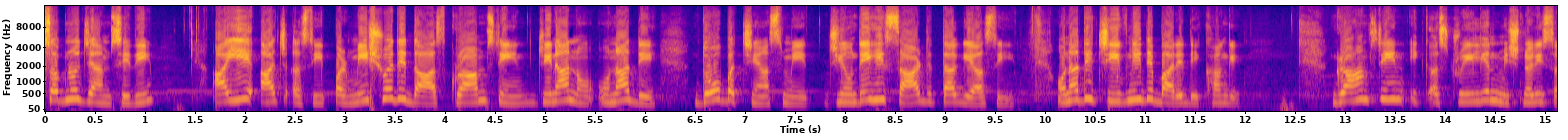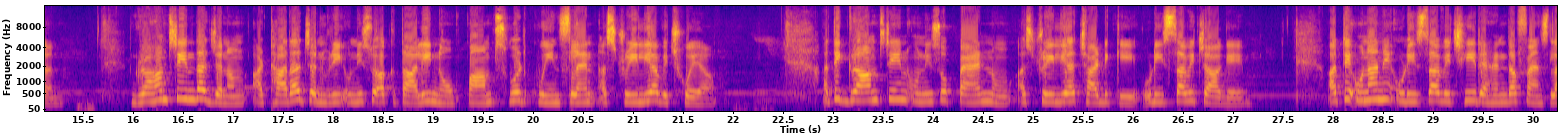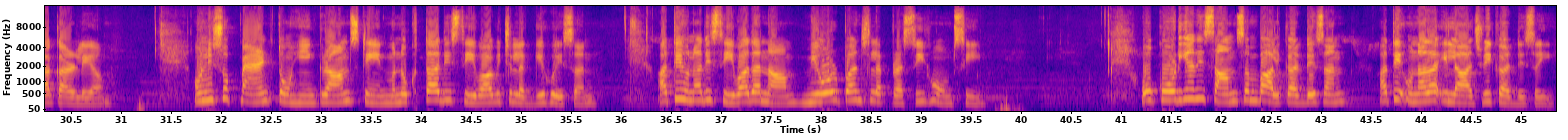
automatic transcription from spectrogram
ਸਭ ਨੂੰ ਜੈਮਸੀ ਦੀ ਆਈਏ ਅੱਜ ਅਸੀਂ ਪਰਮੇਸ਼ਵਰ ਦੇ ਦਾਸ ਗ੍ਰਾਮਸਟੇਨ, ਜਿਨ੍ਹਾਂ ਨੂੰ ਉਹਨਾਂ ਦੇ ਦੋ ਬੱਚਿਆਂ ਸਮੇਤ ਜਿਉਂਦੇ ਹੀ ਸਾੜ ਦਿੱਤਾ ਗਿਆ ਸੀ। ਉਹਨਾਂ ਦੀ ਜੀਵਨੀ ਦੇ ਬਾਰੇ ਦੇਖਾਂਗੇ। ਗ੍ਰਾਹਮਸਟੇਨ ਇੱਕ ਆਸਟ੍ਰੇਲੀਅਨ ਮਿਸ਼ਨਰੀ ਸਨ। ਗ੍ਰਾਹਮਸਟੇਨ ਦਾ ਜਨਮ 18 ਜਨਵਰੀ 1941 ਨੂੰ ਪਾਮਸਵੁੱਡ ਕੁਈਨਸਲੈਂਡ ਆਸਟ੍ਰੇਲੀਆ ਵਿੱਚ ਹੋਇਆ। ਅਤੇ ਗ੍ਰਾਮ ਸਟੇਨ 1965 ਨੂੰ ਆਸਟ੍ਰੇਲੀਆ ਛੱਡ ਕੇ ਉੜੀਸਾ ਵਿੱਚ ਆ ਗਏ। ਅਤੇ ਉਹਨਾਂ ਨੇ ਉੜੀਸਾ ਵਿੱਚ ਹੀ ਰਹਿਣ ਦਾ ਫੈਸਲਾ ਕਰ ਲਿਆ। 1965 ਤੋਂ ਹੀ ਗ੍ਰਾਮ ਸਟੇਨ ਮਨੁੱਖਤਾ ਦੀ ਸੇਵਾ ਵਿੱਚ ਲੱਗੇ ਹੋਏ ਸਨ ਅਤੇ ਉਹਨਾਂ ਦੀ ਸੇਵਾ ਦਾ ਨਾਮ ਮਿਓਰਪੰਚ ਲੈਪਰਸੀ ਹੋਮ ਸੀ। ਉਹ ਕੋੜੀਆਂ ਦੀ ਸਾਂਭ ਸੰਭਾਲ ਕਰਦੇ ਸਨ ਅਤੇ ਉਹਨਾਂ ਦਾ ਇਲਾਜ ਵੀ ਕਰਦੇ ਸੀ।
